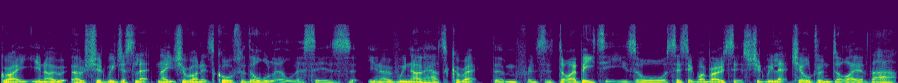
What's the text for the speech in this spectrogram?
great. You know, oh, should we just let nature run its course with all illnesses? You know, if we know how to correct them, for instance, diabetes or cystic fibrosis, should we let children die of that?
